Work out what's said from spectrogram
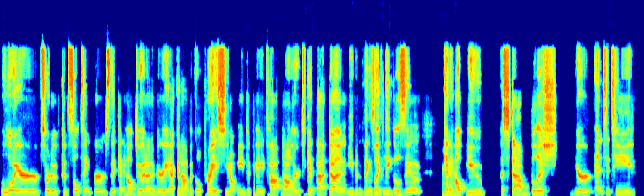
lawyer sort of consulting firms that can help do it at a very economical price. You don't need to pay top dollar to get that done. Even things like LegalZoom can mm-hmm. help you establish your entity.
